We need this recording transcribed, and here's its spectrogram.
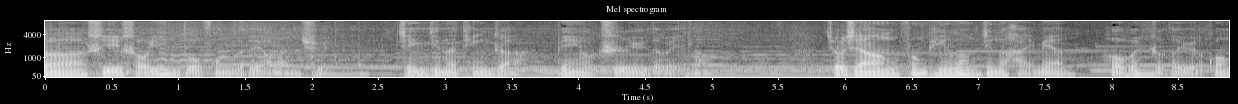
这是一首印度风格的摇篮曲，静静的听着便有治愈的味道，就像风平浪静的海面和温柔的月光。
